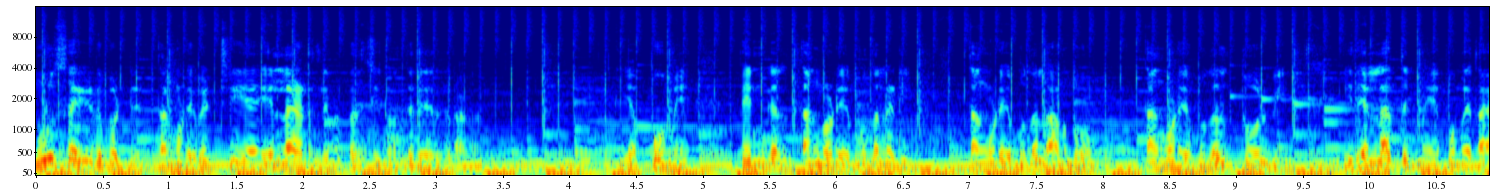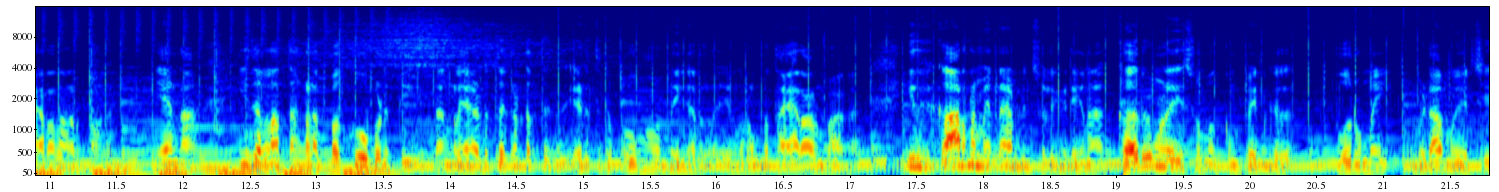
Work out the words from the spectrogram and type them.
முழுசாக ஈடுபட்டு தங்களுடைய வெற்றியை எல்லா இடத்துலையுமே பதிச்சுட்டு வந்துட்டே இருக்கிறாங்க. எப்போவுமே பெண்கள் தங்களுடைய முதலடி தங்களுடைய முதல் அனுபவம் தங்களுடைய முதல் தோல்வி இது எல்லாத்துக்குமே எப்போவுமே தயாராக தான் இருப்பாங்க. ஏன்னா இதெல்லாம் தங்களை பக்குவப்படுத்தி தங்களை அடுத்த கட்டத்துக்கு எடுத்துகிட்டு போகும் அப்படிங்கிறதுல இவங்க ரொம்ப தயாராக இருப்பாங்க. இதுக்கு காரணம் என்ன அப்படின்னு சொல்லி கேட்டிங்கன்னா கருமலை சுமக்கும் பெண்கள் பொறுமை விடாமுயற்சி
